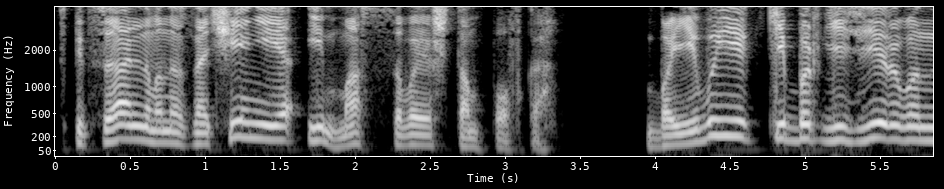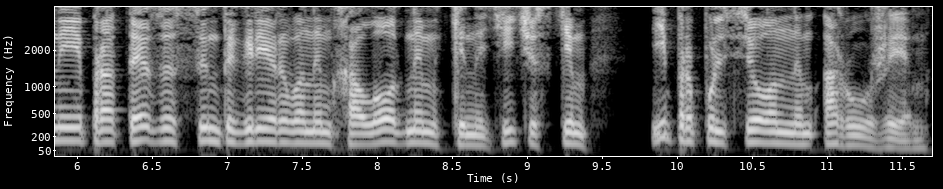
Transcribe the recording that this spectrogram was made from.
специального назначения и массовая штамповка. Боевые киборгизированные протезы с интегрированным холодным, кинетическим и пропульсионным оружием.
